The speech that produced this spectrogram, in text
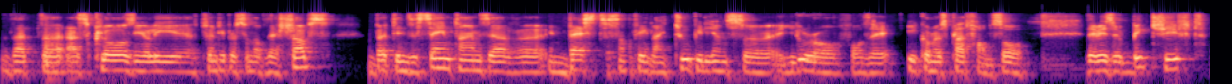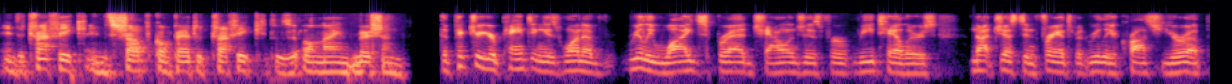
that uh, has closed nearly 20% uh, of their shops. But in the same time, they have uh, invest something like 2 billion uh, euro for the e-commerce platform. So there is a big shift in the traffic in the shop compared to traffic to the online merchant. The picture you're painting is one of really widespread challenges for retailers not just in France, but really across Europe.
